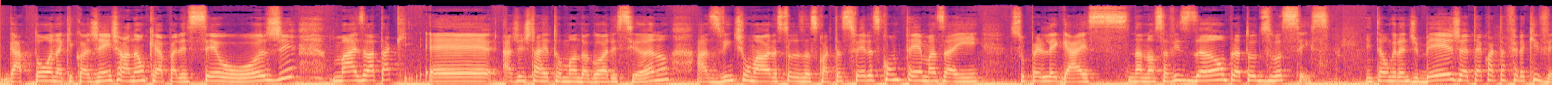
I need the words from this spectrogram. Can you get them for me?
gatona aqui com a gente. Ela não quer aparecer hoje, mas ela está aqui. É, a gente está retomando agora esse ano, às 21 horas, todas as quartas-feiras, com temas aí super legais na nossa visão para todos vocês. Então, um grande beijo e até quarta-feira que vem.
